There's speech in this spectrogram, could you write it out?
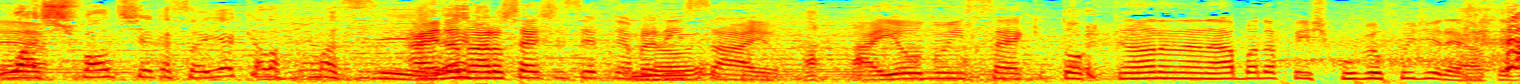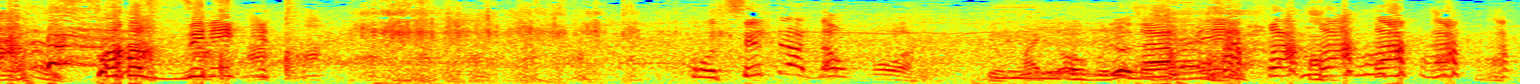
é. o asfalto chega a sair aquela fumacinha. Ainda né? não era o 7 de setembro, era Não, é? ensaio. Aí eu no ensaio aqui tocando, né, a banda fez curva eu fui direto. Sozinho. Concentradão, porra. Meu pai tá orgulhoso de mim.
